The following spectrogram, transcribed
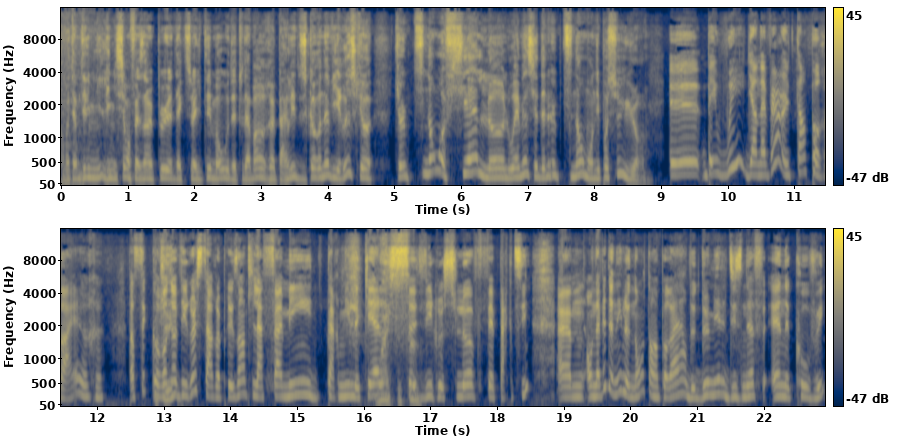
On va terminer l'émission en faisant un peu d'actualité, Maude. Tout d'abord, euh, parler du coronavirus qui a, qui a un petit nom officiel. L'OMS a donné un petit nom, mais on n'est pas sûr. Euh, ben oui, il y en avait un temporaire. Parce que coronavirus, ça représente la famille parmi lesquelles ce virus-là fait partie. Euh, on avait donné le nom temporaire de 2019 nCoV.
